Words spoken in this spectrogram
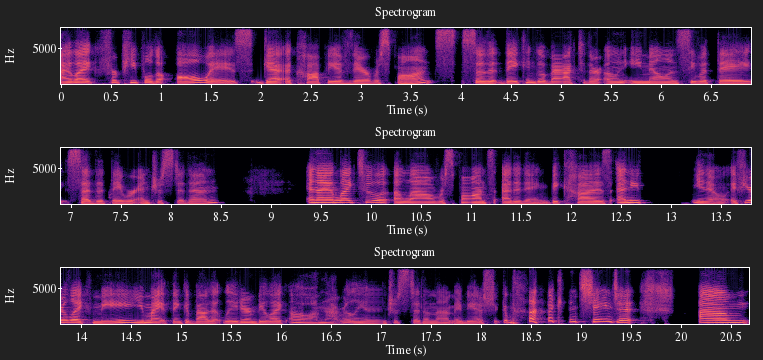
I like for people to always get a copy of their response so that they can go back to their own email and see what they said that they were interested in. And I like to allow response editing because any, you know, if you're like me, you might think about it later and be like, oh, I'm not really interested in that. Maybe I should go back and change it um,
